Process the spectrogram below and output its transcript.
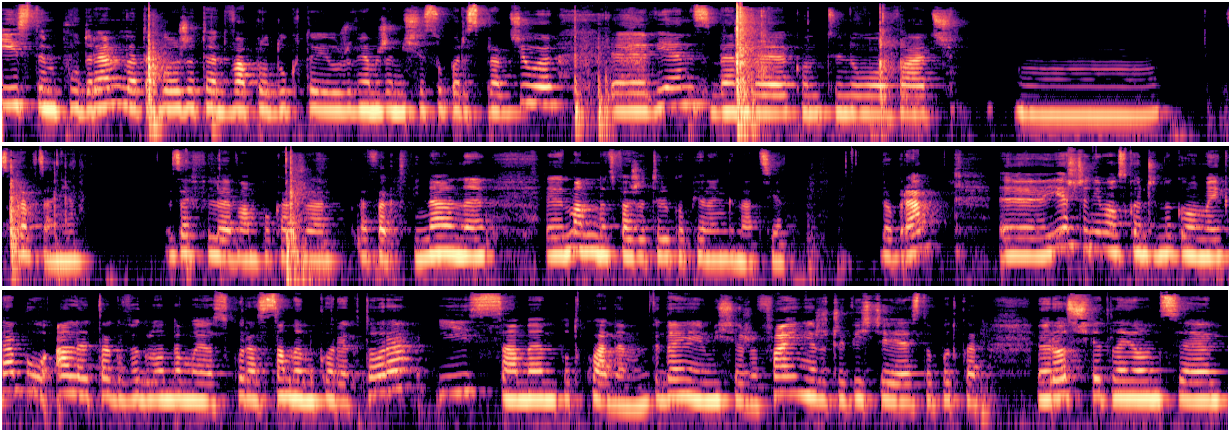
i z tym pudrem, dlatego że te dwa produkty już wiem, że mi się super sprawdziły, yy, więc będę kontynuować mm, sprawdzanie. Za chwilę Wam pokażę efekt finalny. Yy, Mam na twarzy tylko pielęgnację. Dobra. Yy, Jeszcze nie mam skończonego make-upu, ale tak wygląda moja skóra z samym korektorem i z samym podkładem. Wydaje mi się, że fajnie. Rzeczywiście jest to podkład rozświetlający.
